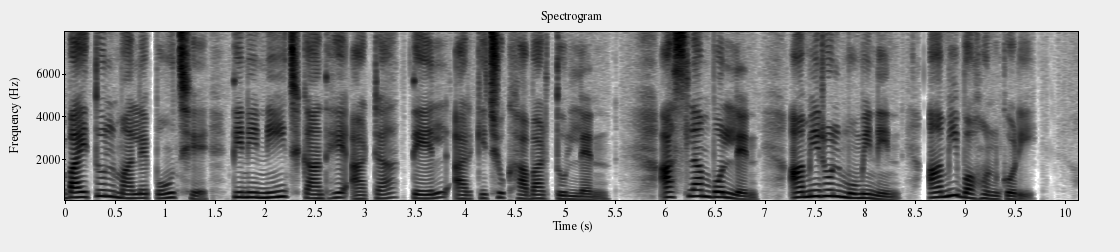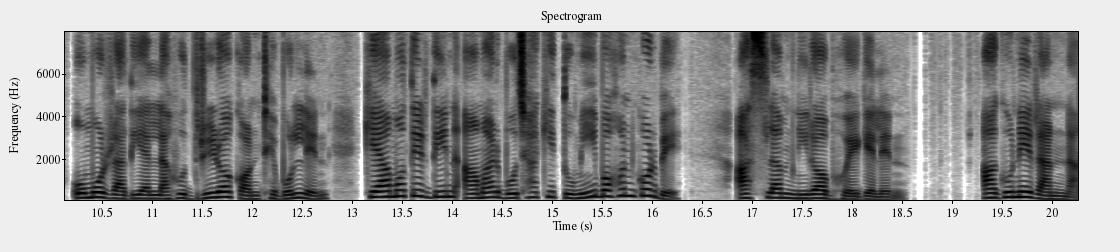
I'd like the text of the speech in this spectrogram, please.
বাইতুল মালে পৌঁছে তিনি নিজ কাঁধে আটা, তেল আর কিছু খাবার তুললেন। আসলাম বললেন, আমিরুল মুমিনিন, আমি বহন করি। ওমর রাদিয়াল্লাহু দৃঢ় কণ্ঠে বললেন, কেয়ামতের দিন আমার বোঝা কি তুমিই বহন করবে? আসলাম নীরব হয়ে গেলেন। আগুনে রান্না।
